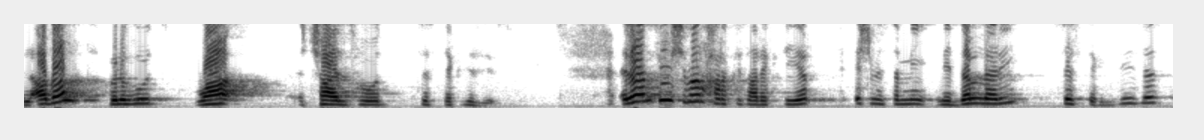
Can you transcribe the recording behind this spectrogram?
ال adult وال childhood cystic disease الآن في شيء ما راح أركز عليه كثير إيش بنسميه medullary cystic diseases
